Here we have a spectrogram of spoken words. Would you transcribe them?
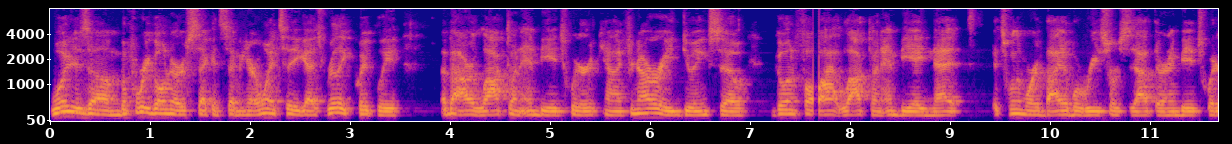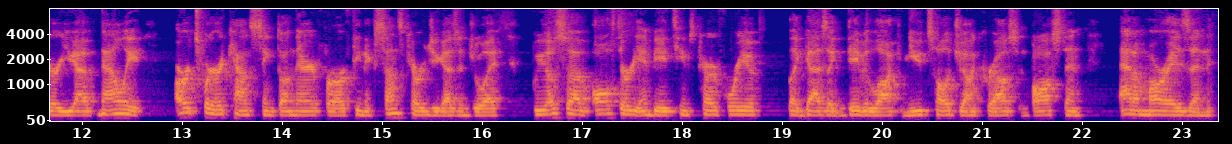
what is um before we go into our second segment here, I want to tell you guys really quickly about our Locked On NBA Twitter account. If you're not already doing so, go and follow at Locked On NBA Net. It's one of the more valuable resources out there on NBA Twitter. You have not only our Twitter account synced on there for our Phoenix Suns coverage you guys enjoy, we also have all 30 NBA teams covered for you, like guys like David Locke in Utah, John Karalis in Boston, Adam Mares and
